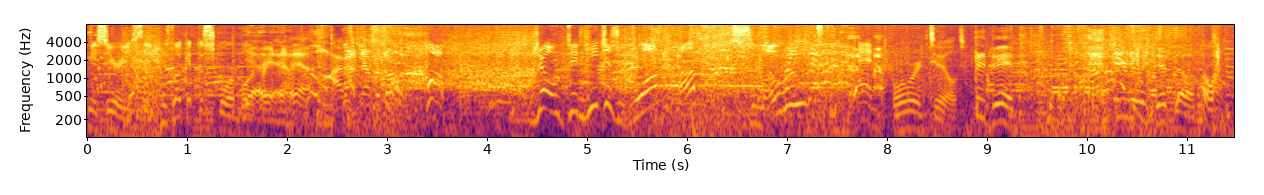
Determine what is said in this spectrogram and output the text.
me seriously, because look at the scoreboard right now. I got numbers on the. Yo, did he just walk up slowly and forward tilt? He did. He really did, though. Ouch.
